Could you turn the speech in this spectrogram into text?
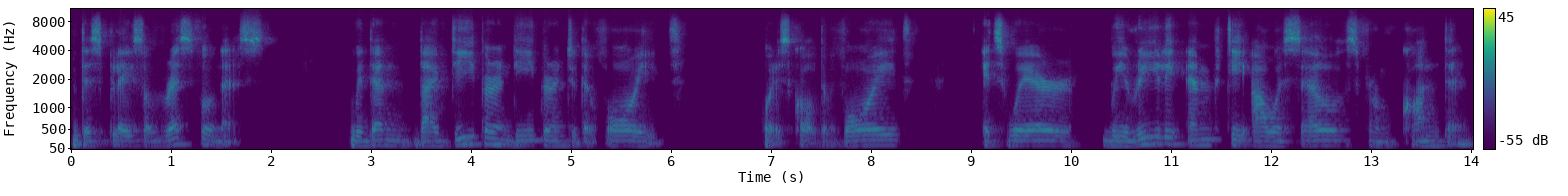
this place of restfulness, we then dive deeper and deeper into the void, what is called the void. It's where we really empty ourselves from content.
